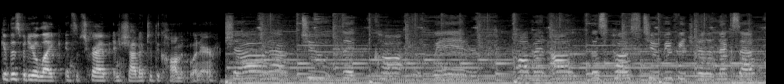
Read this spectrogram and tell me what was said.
give this video a like and subscribe and shout out to the comment winner. Shout out to the comment winner. Comment on this post to be featured in the next episode.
